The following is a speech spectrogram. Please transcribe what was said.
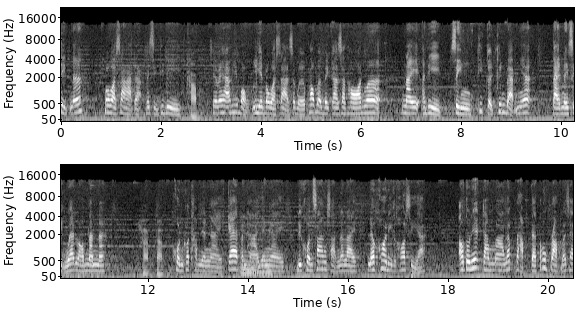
ติดนะ ประวัติศาสตร์อะเป็นสิ่งที่ดีครับใช่ไหมคะพี่บอกเรียนประวัติศาสตร์เสมอ เพราะมันเป็นการสะท้อนว่าในอดีตสิ่งที่เกิดขึ้นแบบเนี้ยแต่ในสิ่งแวดล้อมนั้นนะครับครับคนเขาทำยังไง แก้ปัญหายังไง หรือคนสร้างสรรค์อะไร แล้วข้อดีกับข้อเสีย เอาตัวเนี้ยจำมาแล้วปรับแต่ต้องปรับมาใช้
